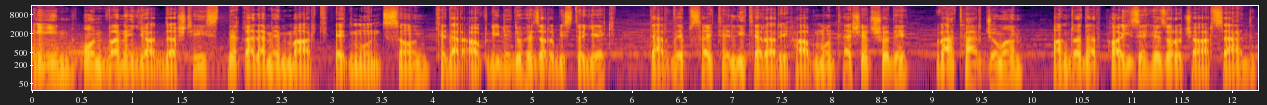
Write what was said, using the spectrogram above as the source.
این عنوان یادداشتی است به قلم مارک ادموندسون که در آوریل 2021 در وبسایت لیتراری هاب منتشر شده و ترجمان آن را در پاییز 1400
